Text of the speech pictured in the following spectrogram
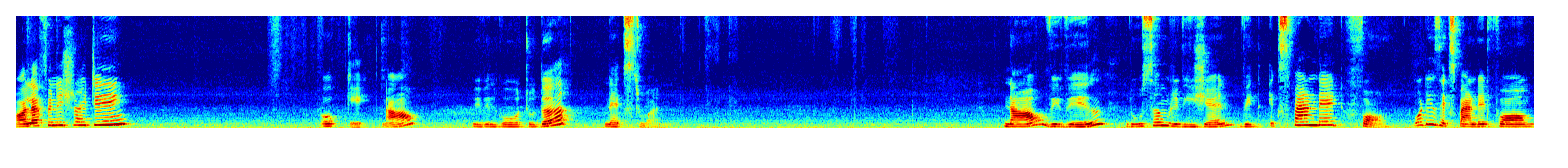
All have finished writing. Okay. Now we will go to the next one. Now we will do some revision with expanded form. What is expanded form?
